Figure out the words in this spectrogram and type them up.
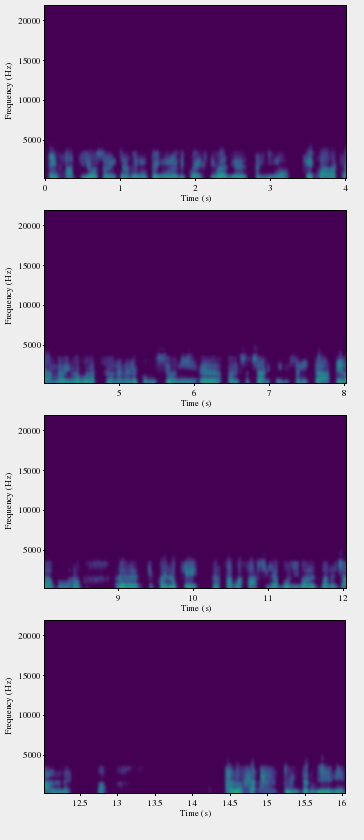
E infatti io sono intervenuto in uno di questi, vale a dire il primo che qua alla Camera in lavorazione nelle commissioni eh, affari sociali, quindi sanità e lavoro, eh, che è quello che per farla facile aboliva le zone gialle. Allora tu intervieni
